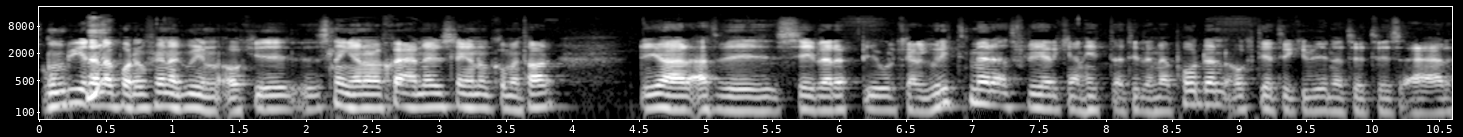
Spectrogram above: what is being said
Om du gillar den här podden får du gärna gå in och eh, slänga några stjärnor, slänga någon kommentar. Det gör att vi seglar upp i olika algoritmer, att fler kan hitta till den här podden och det tycker vi naturligtvis är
